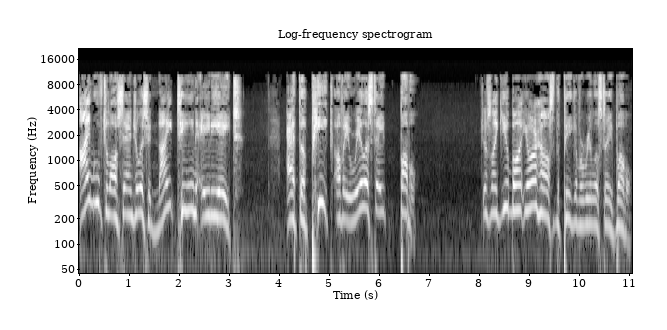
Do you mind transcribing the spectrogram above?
I moved to Los Angeles in 1988 at the peak of a real estate bubble. Just like you bought your house at the peak of a real estate bubble.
